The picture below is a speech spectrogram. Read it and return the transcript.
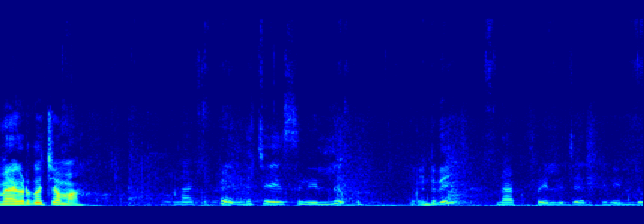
మేము ఎక్కడికి వచ్చామా? నాకు పెళ్ళి చేసిన ఇల్లు. ఏంటిది? నాకు పెళ్ళి జరిగిన ఇల్లు.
